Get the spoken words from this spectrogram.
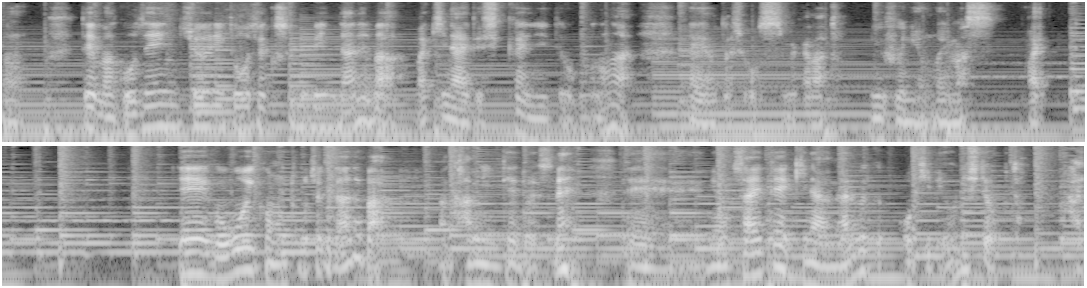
うん、で、まあ、午前中に到着する便であれば、まあ、機内でしっかり寝ておくのが、え私はおすすめかなというふうに思います。はい。で、午後以降の到着であれば、まあ、仮眠程度ですね、えー、に抑えて機内をなるべく起きるようにしておくと。はい。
